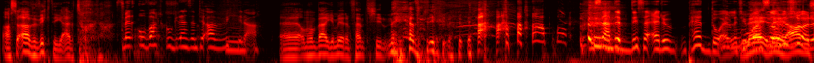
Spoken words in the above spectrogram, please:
Alltså överviktiga, ärligt talat. Men och vart går gränsen till överviktig Mm. Eh, om hon väger mer än 50 kilo, nej jag driver! såhär, det, det är såhär, är du peddo eller? Typ, nej alltså, nej, ja, förstår men du?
